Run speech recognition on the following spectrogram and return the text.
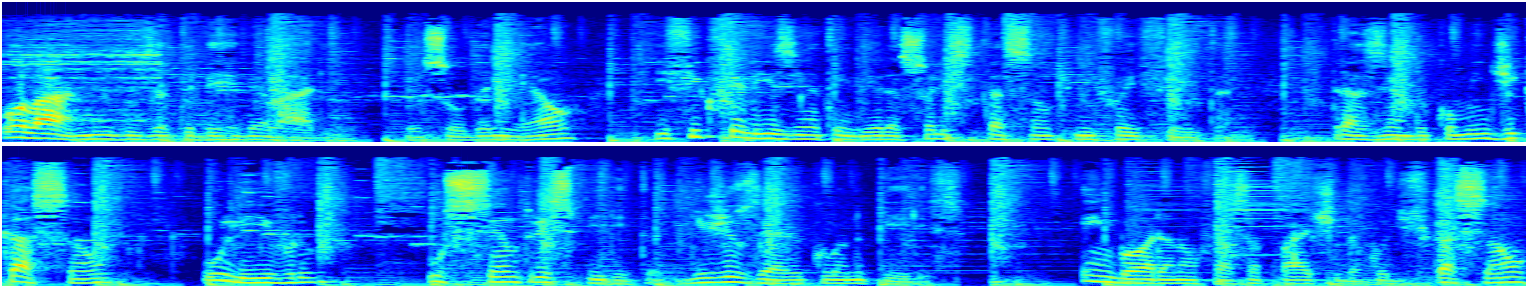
Olá, amigos da TV Rebelari. Eu sou o Daniel e fico feliz em atender a solicitação que me foi feita, trazendo como indicação o livro O Centro Espírita, de José Herculano Pires. Embora não faça parte da codificação,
